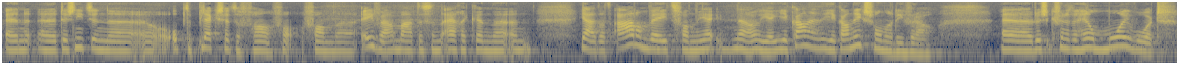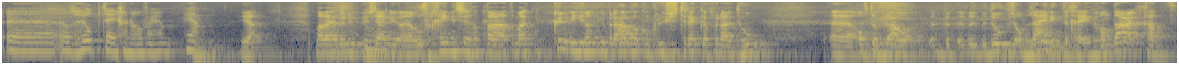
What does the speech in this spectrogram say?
En uh, het is niet een uh, op de plek zetten van, van, van uh, Eva, maar het is een, eigenlijk een, een, ja, dat Adam weet van, ja, nou, je, je, kan, je kan niks zonder die vrouw. Dus ik vind het een heel mooi woord als hulp tegenover hem. Ja. Mm-hmm. ja. Maar we, hebben nu, we zijn nu uh, over Genesis aan het praten, maar kunnen we hier dan überhaupt wel conclusies trekken vanuit hoe uh, of de vrouw be be bedoeld is om leiding te geven? Want daar gaat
